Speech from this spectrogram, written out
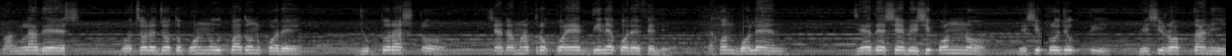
বাংলাদেশ বছরে যত পণ্য উৎপাদন করে, যুক্তরাষ্ট্র সেটা মাত্র কয়েক দিনে করে ফেলে। এখন বলেন, যে দেশে বেশি পণ্য, বেশি প্রযুক্তি, বেশি রপ্তানি,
